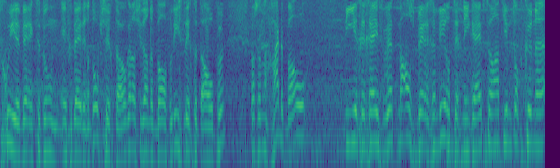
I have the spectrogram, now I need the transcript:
het goede werk te doen in verdedigend opzicht ook. En als je dan de bal verliest ligt het open. Het was een harde bal die je gegeven werd. Maar als Berg een wereldtechniek heeft, dan had hij hem toch kunnen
